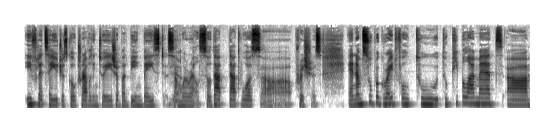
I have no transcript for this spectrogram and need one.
if let's say you just go traveling to Asia but being based somewhere yeah. else. So that that was uh, precious, and I'm super grateful to to people I met. Uh,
